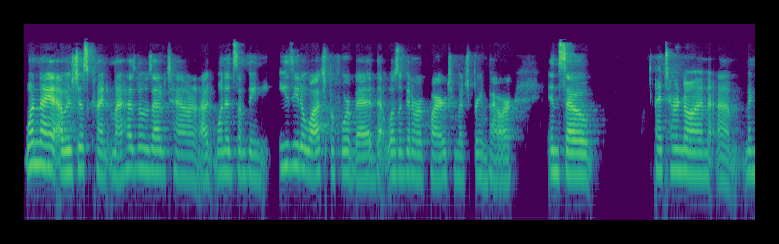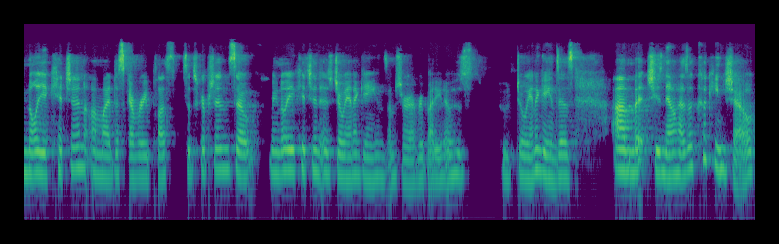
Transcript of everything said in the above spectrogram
one night I was just kind of my husband was out of town, and I wanted something easy to watch before bed that wasn't going to require too much brain power. And so I turned on um, Magnolia Kitchen on my Discovery Plus subscription. So Magnolia Kitchen is Joanna Gaines. I'm sure everybody knows who Joanna Gaines is, um, but she now has a cooking show.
